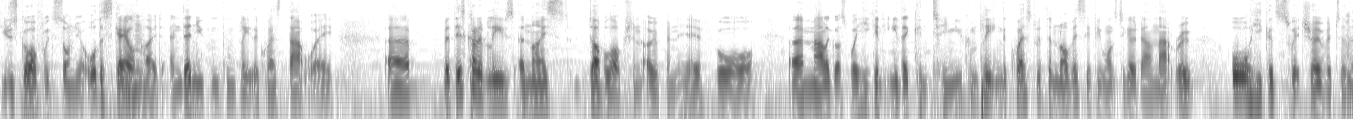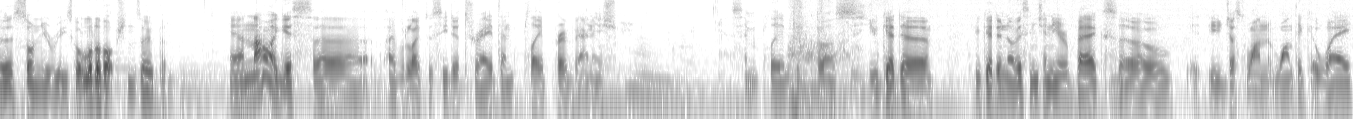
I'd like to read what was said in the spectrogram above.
you just go off with Sonya or the scale mm -hmm. hide, and then you can complete the quest that way. Uh, but this kind of leaves a nice double option open here for uh, Malygos, where he can either continue completing the quest with the novice if he wants to go down that route, or he could switch over to the mm-hmm. Sonya route. He's got a lot of options open. Yeah, now I guess uh, I would like to see the trade and play Prevanish. Simply because you get a you get a novice engineer back, so you just want one tick away.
